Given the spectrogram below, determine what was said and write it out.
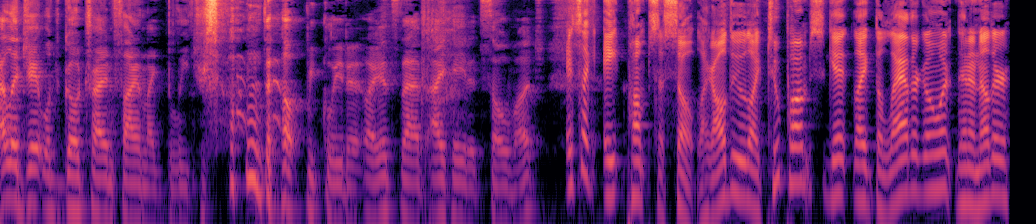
I legit will go try and find like bleach or something to help me clean it. Like it's that I hate it so much. It's like eight pumps of soap. Like, I'll do like two pumps, get like the lather going, then another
